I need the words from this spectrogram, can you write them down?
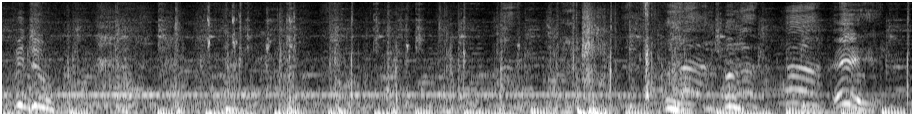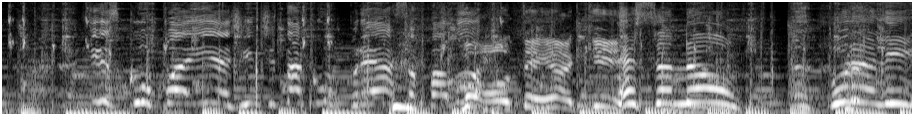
Rápido! Ei, desculpa aí, a gente tá com pressa, falou? Voltem aqui! Essa não! Por ali!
